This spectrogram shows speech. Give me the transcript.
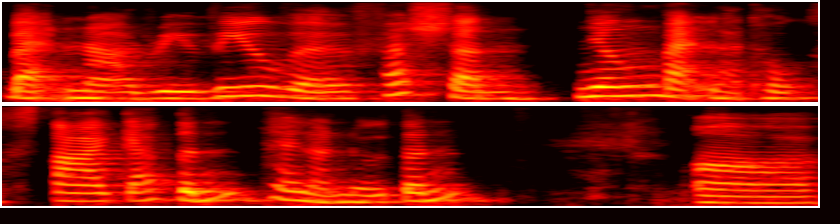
bạn uh, review về fashion nhưng bạn là thuộc style cá tính hay là nữ tính. Uh,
